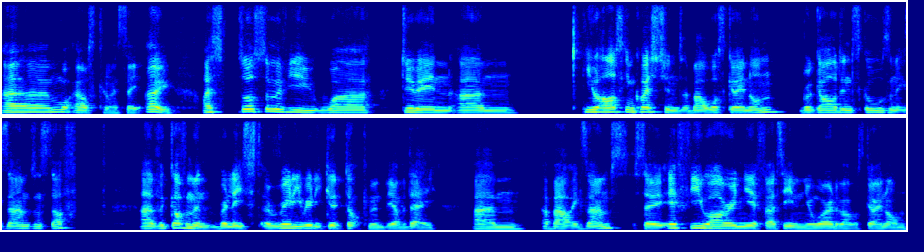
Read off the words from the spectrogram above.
Um, what else can I say? Oh, I saw some of you were doing, um, you were asking questions about what's going on regarding schools and exams and stuff. Uh, the government released a really, really good document the other day um, about exams. So if you are in year 13 and you're worried about what's going on,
